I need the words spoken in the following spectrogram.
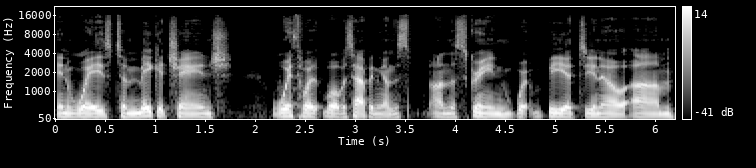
in ways to make it change with what, what was happening on this on the screen be it you know um,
